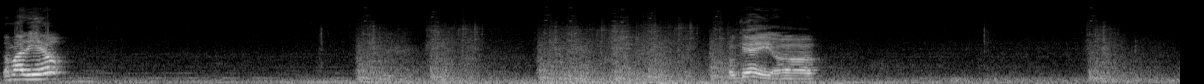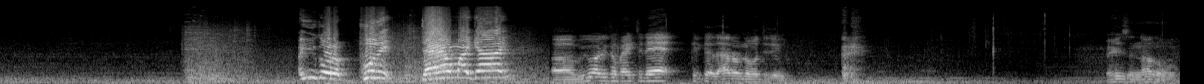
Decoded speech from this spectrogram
somebody help? Okay, uh. Are you gonna pull it down, my guy? Uh, we're gonna come back to that because I don't know what to do. Here's another one.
